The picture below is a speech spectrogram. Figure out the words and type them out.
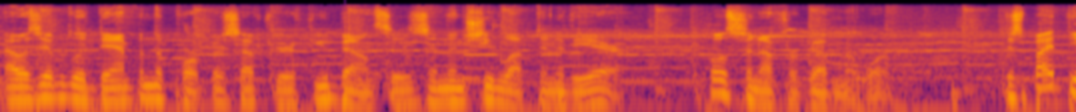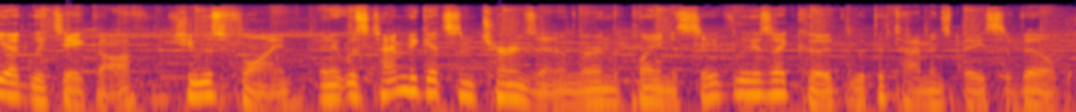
I was able to dampen the porpoise after a few bounces, and then she leapt into the air. Close enough for government work. Despite the ugly takeoff, she was flying, and it was time to get some turns in and learn the plane as safely as I could with the time and space available.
